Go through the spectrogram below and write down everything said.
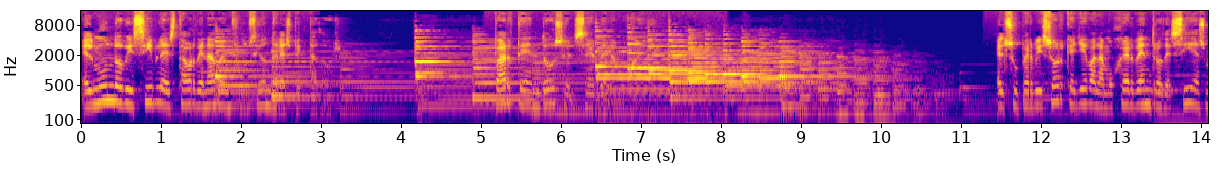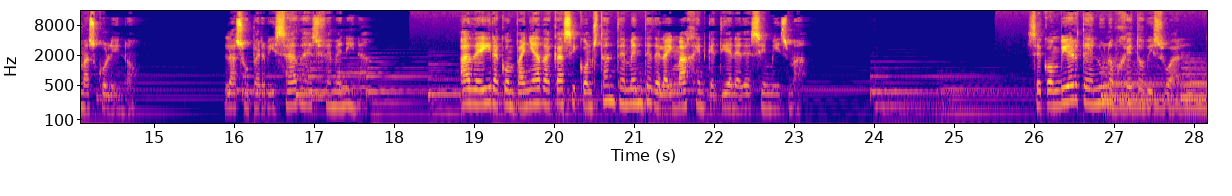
El mundo visible está ordenado en función del espectador. Parte en dos el ser de la mujer. El supervisor que lleva a la mujer dentro de sí es masculino. La supervisada es femenina. Ha de ir acompañada casi constantemente de la imagen que tiene de sí misma. Se convierte en un objeto visual,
